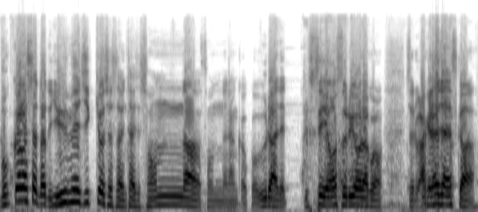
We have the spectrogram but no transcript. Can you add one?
僕からしたらだって有名実況者さんに対してそんな、そんななんかこう、裏で不正をするようなこと、するわけないじゃないですか。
